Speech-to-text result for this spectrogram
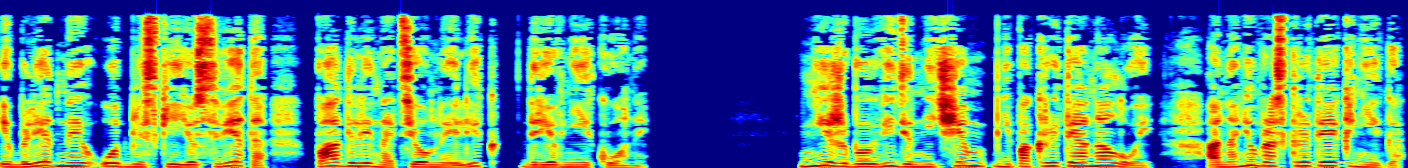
и бледные отблески ее света падали на темный лик древней иконы. Ниже был виден ничем не покрытый аналой, а на нем раскрытая книга.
